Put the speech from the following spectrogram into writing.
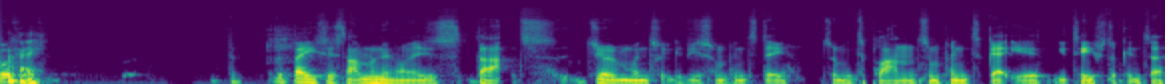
okay. the, the basis that I'm running on is that during winter it gives you something to do, something to plan, something to get your, your teeth stuck into.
